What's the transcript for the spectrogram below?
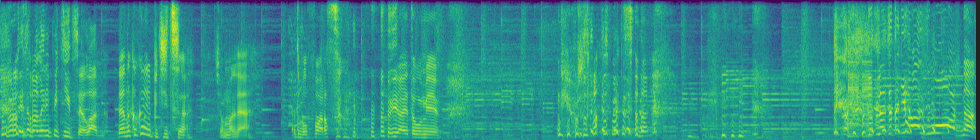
Это была репетиция, ладно. Да ну какая репетиция? Че, моля? Это был фарс. Я это умею. Я уже сразу сюда. Да, блядь, это невозможно!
